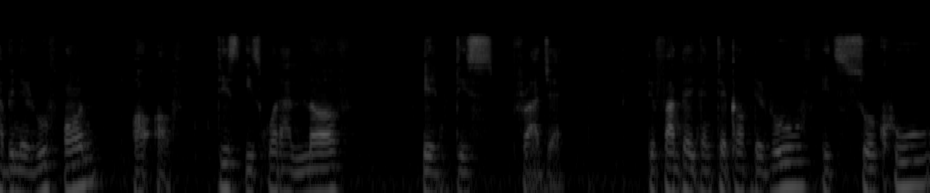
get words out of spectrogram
having a roof on or off. This is what I love in this project the fact that you can take off the roof it's so cool.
